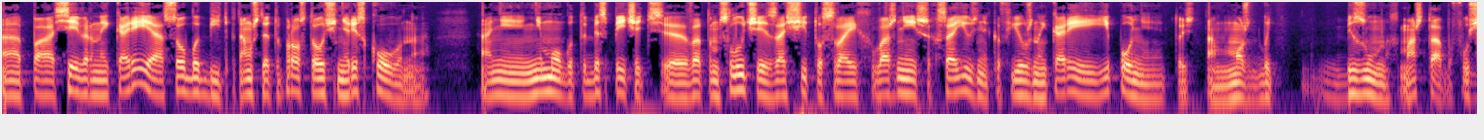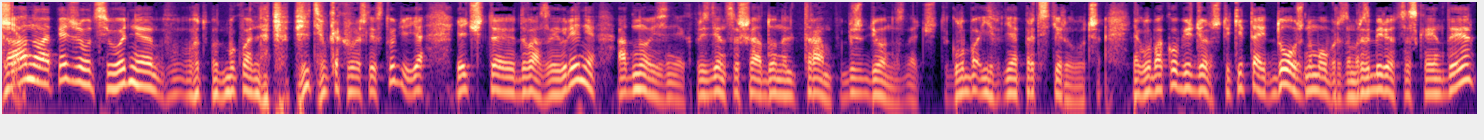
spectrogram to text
э, по Северной Корее особо бить, потому что это просто очень рискованно они не могут обеспечить э, в этом случае защиту своих важнейших союзников Южной Кореи и Японии. То есть там может быть безумных масштабов ущерб. Да, но опять же, вот сегодня, вот, вот буквально перед тем, как вы вошли в студию, я, я читаю два заявления. Одно из них, президент США Дональд Трамп убежден, значит, глубоко, я процитирую лучше, я глубоко убежден, что Китай должным образом разберется с КНДР.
